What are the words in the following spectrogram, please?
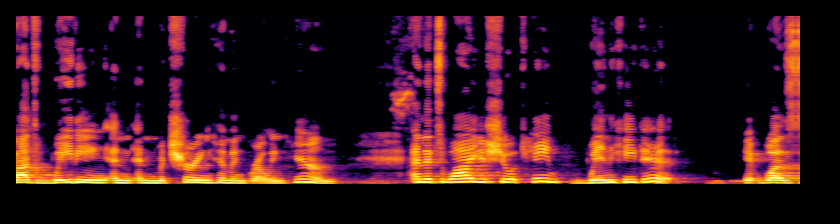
God's waiting and, and maturing him and growing him. And it's why Yeshua came when he did. Mm-hmm. It was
